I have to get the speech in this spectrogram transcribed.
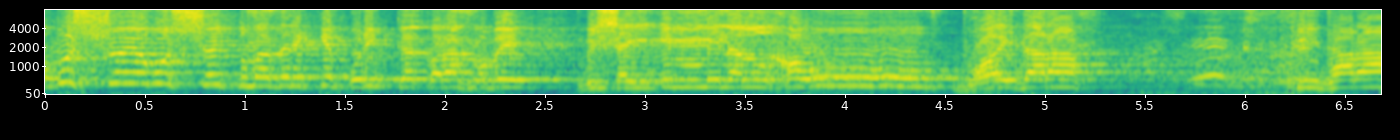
অবশ্যই অবশ্যই তোমাদেরকে পরীক্ষা করা হবে। খাউফ ভয় দ্বারা। কি ধারা?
